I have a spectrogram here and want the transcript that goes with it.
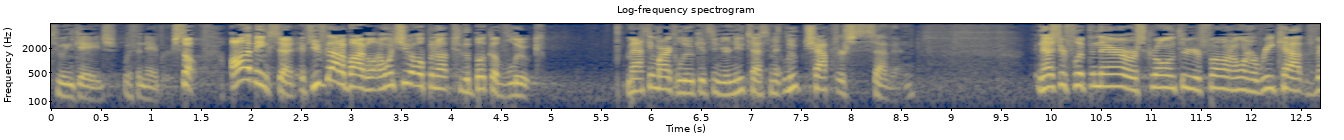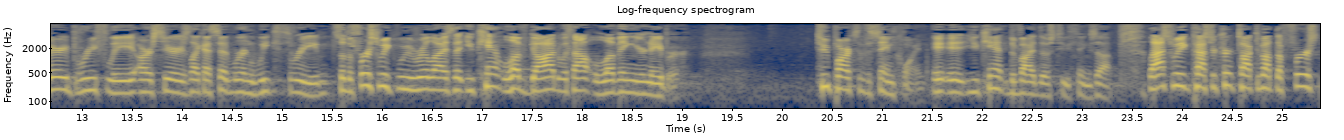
to engage with a neighbor. So, all that being said, if you've got a Bible, I want you to open up to the book of Luke. Matthew, Mark, Luke. It's in your New Testament. Luke chapter 7. And as you're flipping there or scrolling through your phone, I want to recap very briefly our series. Like I said, we're in week three. So the first week we realized that you can't love God without loving your neighbor. Two parts of the same coin. It, it, you can't divide those two things up. Last week, Pastor Kurt talked about the first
